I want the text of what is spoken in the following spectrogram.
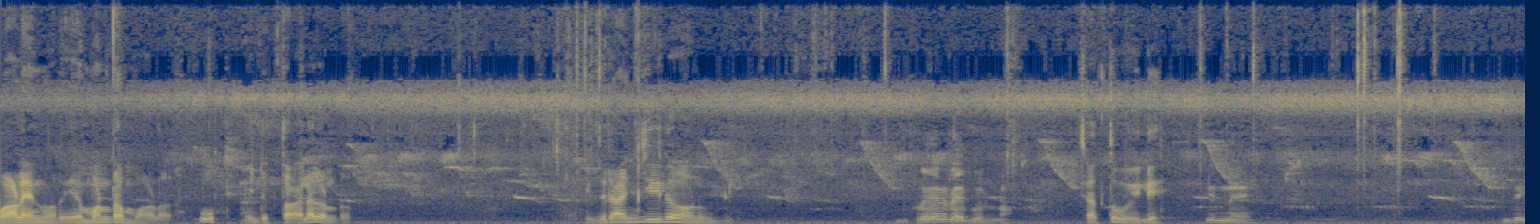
വാളയെന്ന് പറയും. എമണ്ടൻ വാള. ഓ അതിന്റെ തല കണ്ടോ? ഇതൊരു അഞ്ച് കിലോ പോലുള്ള ചത്തുപോയില്ലേ? പിന്നെ? ഇതേ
